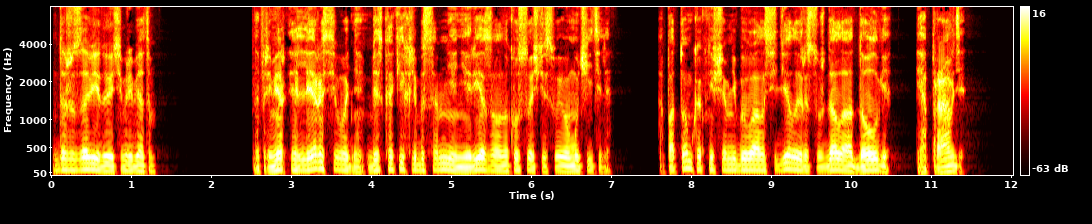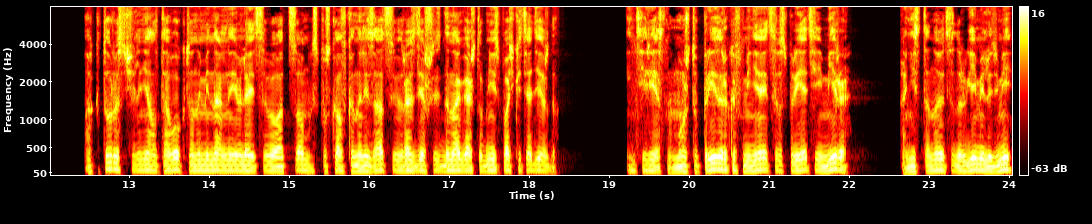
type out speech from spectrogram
Даже завидую этим ребятам. Например, Эллера сегодня без каких-либо сомнений резала на кусочки своего мучителя, а потом, как ни в чем не бывало, сидела и рассуждала о долге и о правде. А кто расчленял того, кто номинально является его отцом, спускал в канализацию, раздевшись до нога, чтобы не испачкать одежду? Интересно, может, у призраков меняется восприятие мира? Они становятся другими людьми?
